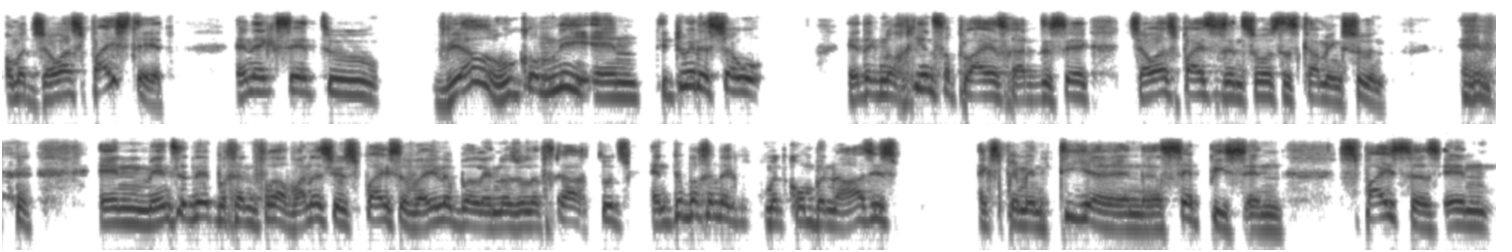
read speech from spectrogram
om 'n Joa Spice te hê. En ek sê toe, "Wel, hoekom nie?" En die tweede sou het ek nog geen suppliers gehad te sê Joa Spices and Sauces coming soon en en mense het net begin vra wanneer is jou spice available? En ons wil dit graag toets. En toe begin ek met kombinasies eksperimenteer en reseppies en spices. En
